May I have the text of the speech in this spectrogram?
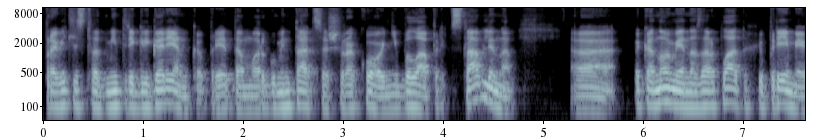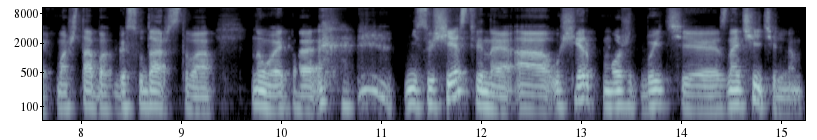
правительства Дмитрия Григоренко. При этом аргументация широко не была представлена. Э, экономия на зарплатах и премиях в масштабах государства, ну, это несущественное, а ущерб может быть э, значительным.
